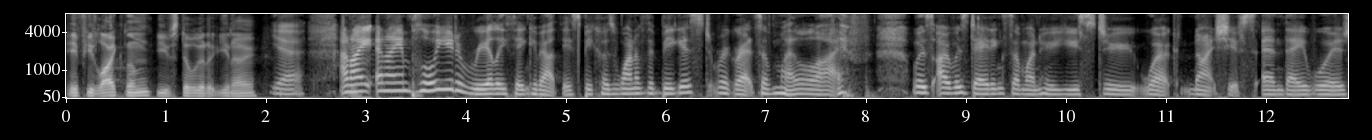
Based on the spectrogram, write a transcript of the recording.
If you like them, you've still got to you know. Yeah. And I and I implore you to really think about this because one of the biggest regrets of my life was I was dating someone who used to work night shifts and they would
